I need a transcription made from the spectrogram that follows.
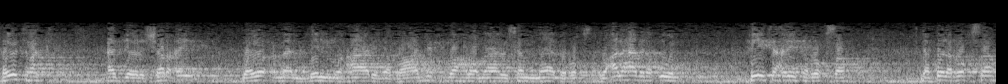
فيترك الدليل الشرعي ويعمل بالمعارض الراجح وهو ما يسمى بالرخصة. وعلى هذا نقول في تعريف الرخصة نقول الرخصة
